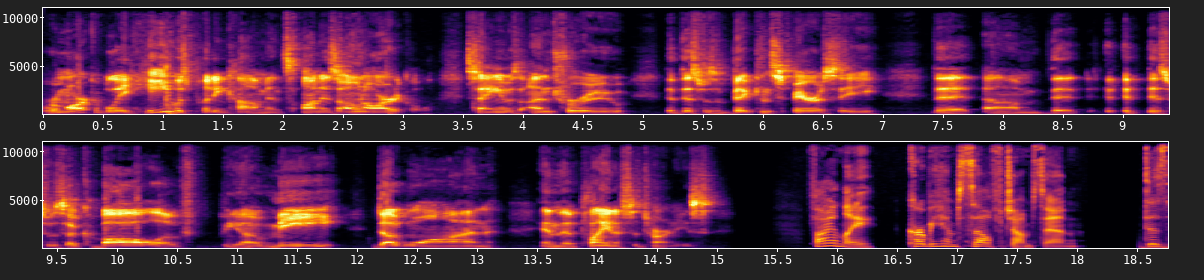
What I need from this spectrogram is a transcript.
remarkably, he was putting comments on his own article saying it was untrue, that this was a big conspiracy, that um, that it, it, this was a cabal of you know me, Doug Wan, and the plaintiffs' attorneys. Finally, Kirby himself jumps in. Does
